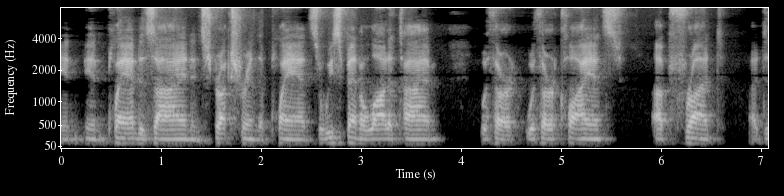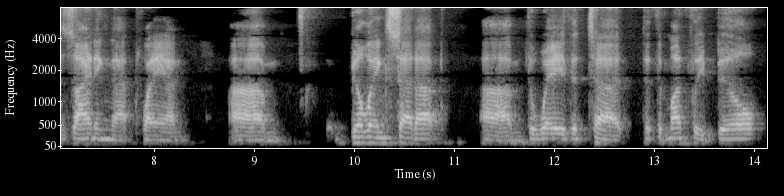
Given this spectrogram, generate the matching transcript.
in, in plan design and structuring the plan. So we spend a lot of time with our with our clients up front uh, designing that plan, um, billing setup, um, the way that uh, that the monthly bill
